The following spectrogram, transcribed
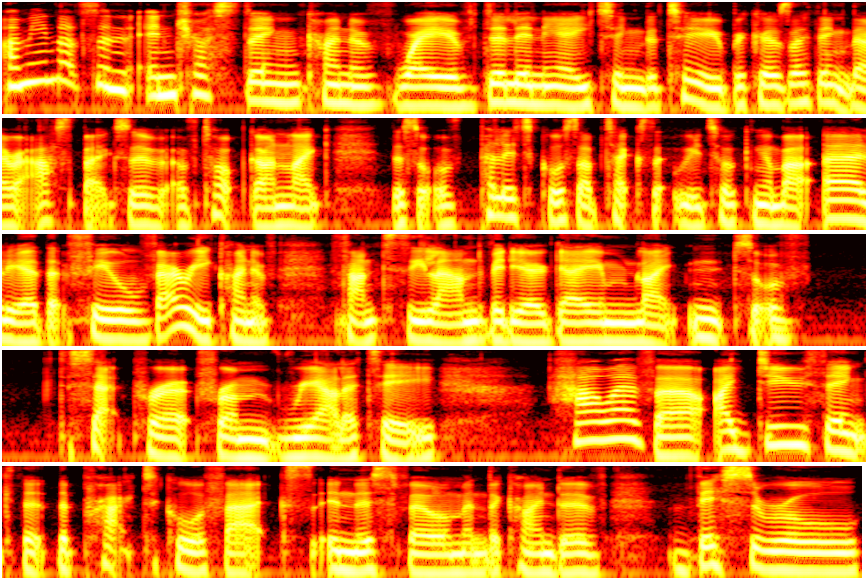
I mean, that's an interesting kind of way of delineating the two because I think there are aspects of, of Top Gun, like the sort of political subtext that we were talking about earlier, that feel very kind of Fantasyland video game, like sort of separate from reality. However, I do think that the practical effects in this film and the kind of visceral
